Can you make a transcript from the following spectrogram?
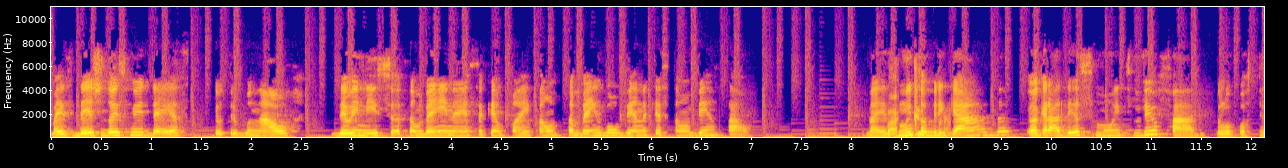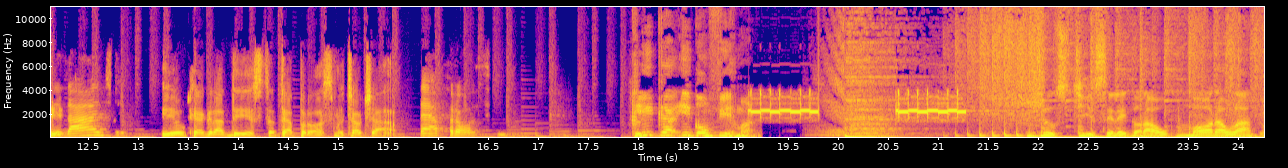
Mas desde 2010 que o tribunal deu início também né, essa campanha, então também envolvendo a questão ambiental. Mas Bacana. muito obrigada. Eu agradeço muito, viu, Fábio, pela oportunidade. Eu que agradeço. Até a próxima. Tchau, tchau. Até a próxima. Clica e confirma. Justiça Eleitoral mora ao lado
